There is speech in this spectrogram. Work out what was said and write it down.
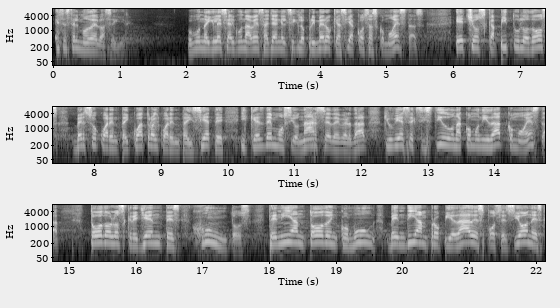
Ese es el modelo a seguir. Hubo una iglesia alguna vez allá en el siglo primero que hacía cosas como estas. Hechos capítulo 2, verso 44 al 47, y que es de emocionarse de verdad que hubiese existido una comunidad como esta. Todos los creyentes juntos tenían todo en común, vendían propiedades, posesiones,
